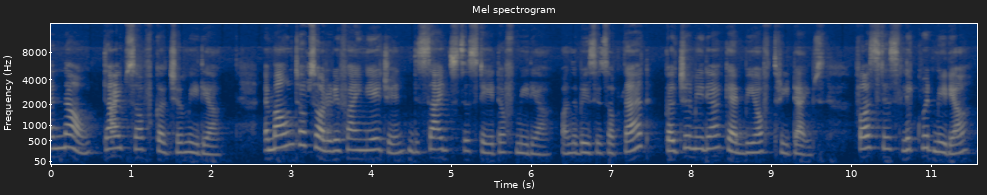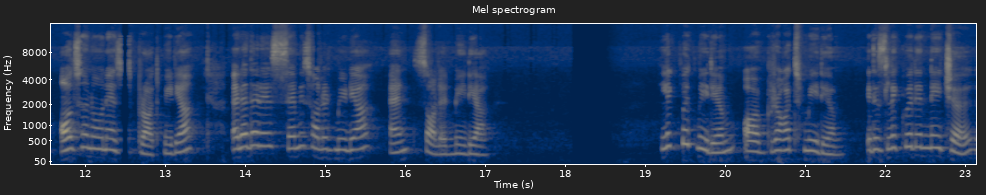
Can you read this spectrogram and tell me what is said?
And now types of culture media. Amount of solidifying agent decides the state of media. On the basis of that, culture media can be of three types. First is liquid media, also known as broth media. Another is semi-solid media and solid media. Liquid medium or broth medium. It is liquid in nature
